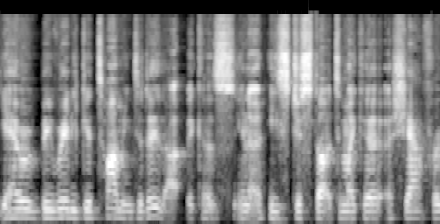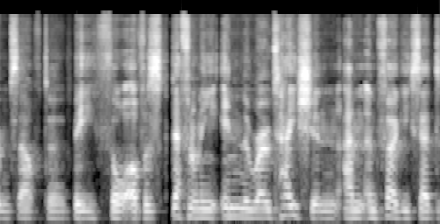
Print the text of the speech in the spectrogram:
yeah, it would be really good timing to do that because, you know, he's just started to make a, a, shout for himself to be thought of as definitely in the rotation. And, and Fergie said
